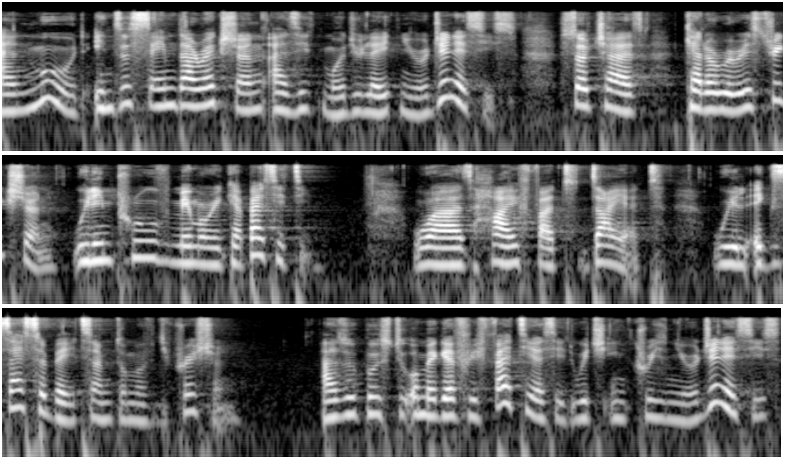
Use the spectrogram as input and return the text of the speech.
and mood in the same direction as it modulates neurogenesis, such as calorie restriction will improve memory capacity, whereas high-fat diet will exacerbate symptoms of depression, as opposed to omega-3 fatty acid, which increase neurogenesis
